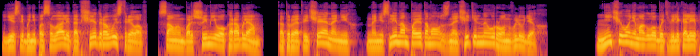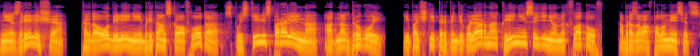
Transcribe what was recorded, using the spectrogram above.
если бы не посылали так щедро выстрелов самым большим его кораблям, которые, отвечая на них, нанесли нам поэтому значительный урон в людях. Ничего не могло быть великолепнее зрелища, когда обе линии британского флота спустились параллельно одна к другой и почти перпендикулярно к линии Соединенных флотов, образовав полумесяц.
